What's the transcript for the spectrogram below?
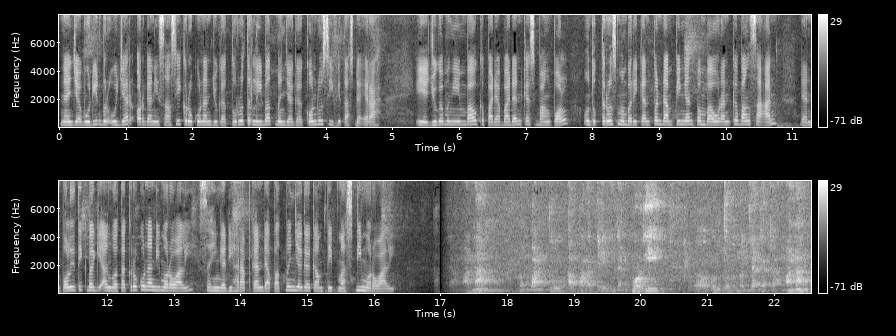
Najabudin berujar organisasi kerukunan juga turut terlibat menjaga kondusivitas daerah. Ia juga mengimbau kepada Badan Kes Bangpol untuk terus memberikan pendampingan pembauran kebangsaan dan politik bagi anggota kerukunan di Morowali sehingga diharapkan dapat menjaga Kamtipmas di Morowali. Keamanan membantu aparat TNI dan Polri uh, untuk menjaga keamanan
